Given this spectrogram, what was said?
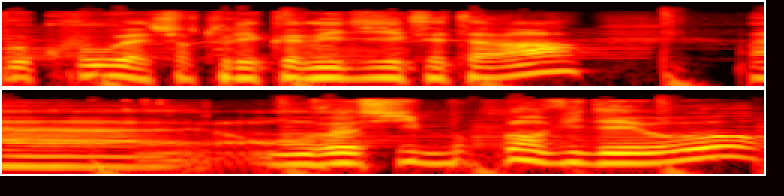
beaucoup, euh, sur tous les comédies, etc. Euh, on voit aussi beaucoup en vidéo,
